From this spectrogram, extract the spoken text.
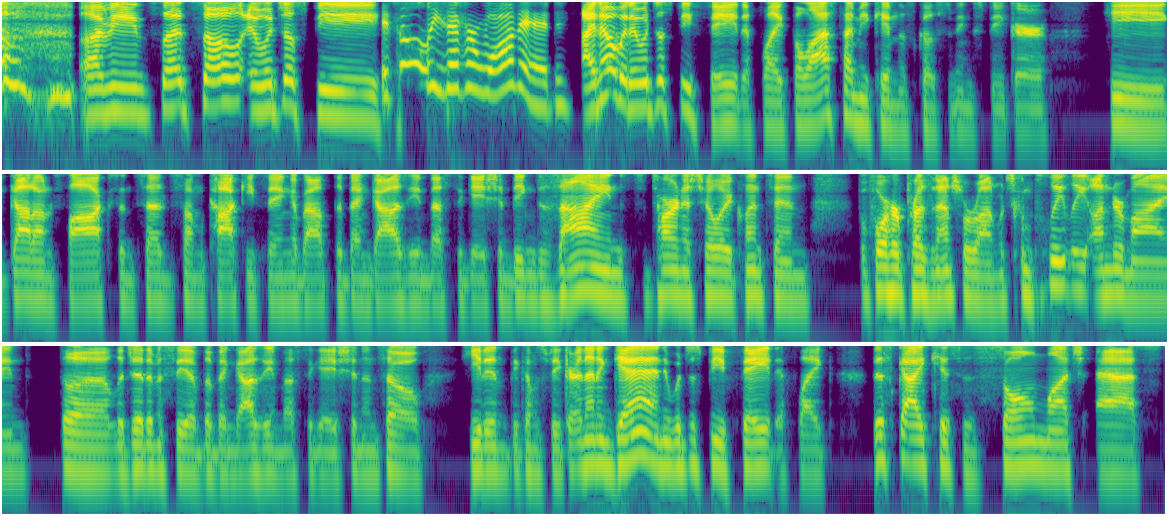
I mean, so so it would just be It's all he's ever wanted. I know, but it would just be fate if like the last time he came this close to being speaker, he got on Fox and said some cocky thing about the Benghazi investigation being designed to tarnish Hillary Clinton before her presidential run, which completely undermined the legitimacy of the Benghazi investigation. And so he didn't become speaker. And then again, it would just be fate if like this guy kisses so much ass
